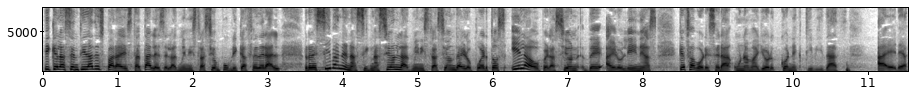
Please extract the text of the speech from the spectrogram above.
y que las entidades paraestatales de la Administración Pública Federal reciban en asignación la administración de aeropuertos y la operación de aerolíneas que favorecerá una mayor conectividad aérea.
